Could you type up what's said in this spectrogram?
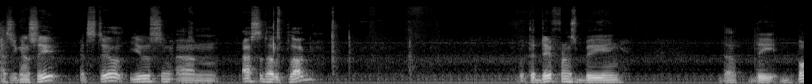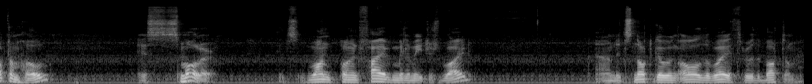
As you can see, it's still using an acetal plug, with the difference being that the bottom hole is smaller. It's 1.5 millimeters wide, and it's not going all the way through the bottom.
